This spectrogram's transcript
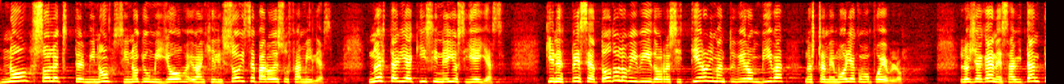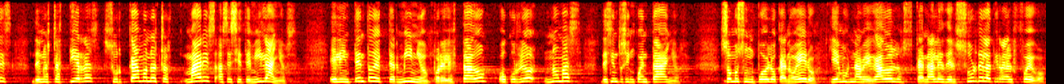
no solo exterminó, sino que humilló, evangelizó y separó de sus familias. No estaría aquí sin ellos y ellas, quienes pese a todo lo vivido resistieron y mantuvieron viva nuestra memoria como pueblo. Los yaganes, habitantes de nuestras tierras, surcamos nuestros mares hace 7.000 años el intento de exterminio por el Estado ocurrió no más de 150 años. Somos un pueblo canoero que hemos navegado los canales del sur de la Tierra del Fuego.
